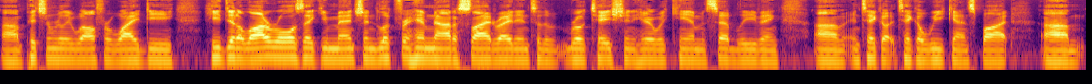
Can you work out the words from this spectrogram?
um, pitching really well for YD. He did a lot of roles, like you mentioned. Look for him now to slide right into the rotation here with Cam and Seb leaving, um, and take a take a weekend spot. Um,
